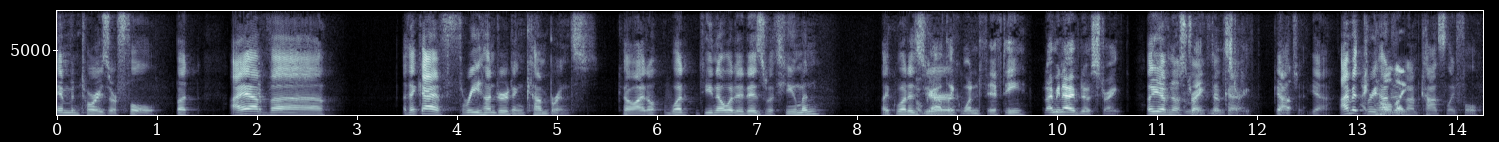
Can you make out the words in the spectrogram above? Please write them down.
inventories are full, but I have uh I think I have 300 encumbrance. Cohh, I don't what do you know what it is with human? Like what is oh is God, your like 150. I mean, I have no strength. Oh, you have no strength. like, no okay. strength. Gotcha. Yeah. I'm at 300 hold, like- and I'm constantly full.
